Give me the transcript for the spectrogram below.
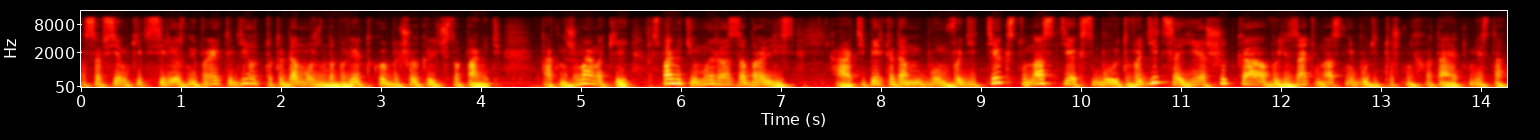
совсем какие-то серьезные проекты делать, то тогда можно добавлять такое большое количество памяти. Так, нажимаем ОК. С памятью мы разобрались. А теперь, когда мы будем вводить текст, у нас текст будет вводиться и ошибка вылезать у нас не будет. То, что не хватает места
